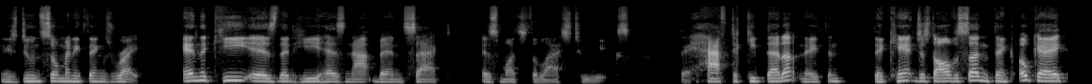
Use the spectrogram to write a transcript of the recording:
and he's doing so many things right. And the key is that he has not been sacked as much the last two weeks. They have to keep that up, Nathan. They can't just all of a sudden think, okay,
